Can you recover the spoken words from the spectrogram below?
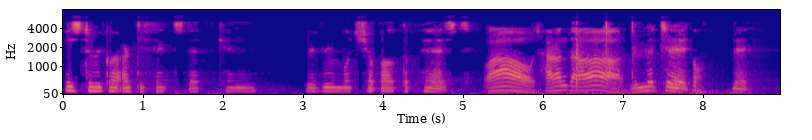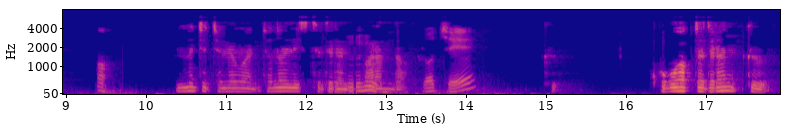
historical artifacts that can reveal much about the past. 와우, 잘한다. 몇몇의 어. 네 어, 몇몇의 저명한 저널리스트들은 음흠. 말한다. 그렇지. 그 고고학자들은 그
